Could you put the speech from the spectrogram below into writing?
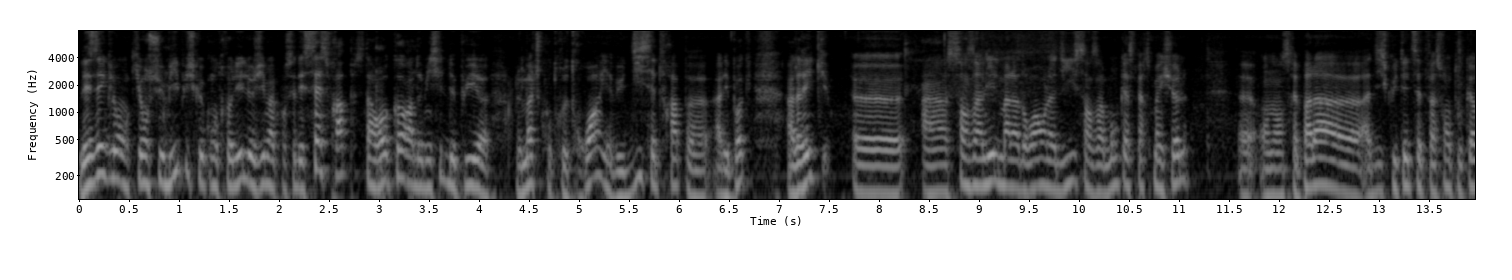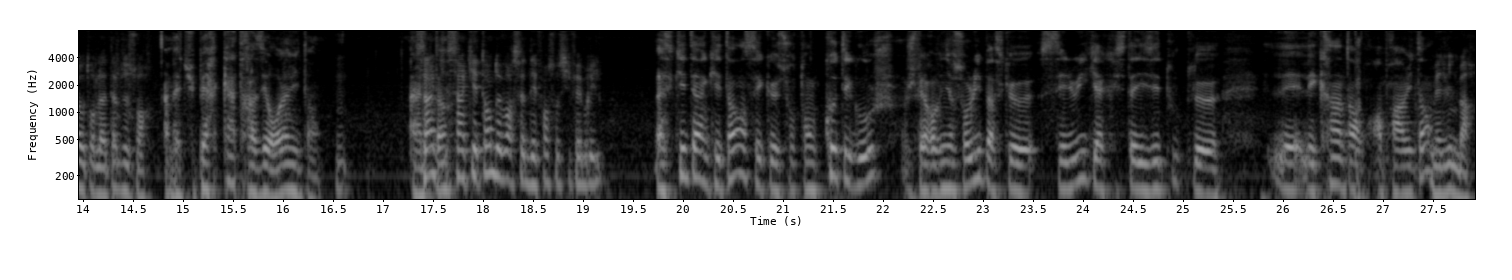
Les Aiglons qui ont subi, puisque contre Lille, le gym a concédé 16 frappes. C'est un record à domicile depuis le match contre 3. Il y avait eu 17 frappes à l'époque. Alric, sans un Lille maladroit, on l'a dit, sans un bon Casper Schmeichel, euh, on n'en serait pas là euh, à discuter de cette façon, en tout cas autour de la table ce soir. Ah, mais tu perds 4 à 0 à la mi-temps. C'est inquiétant de voir cette défense aussi fébrile bah, ce qui était inquiétant, c'est que sur ton côté gauche, je vais revenir sur lui parce que c'est lui qui a cristallisé toutes les, craintes en, en première mi-temps. Melvin Barr.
